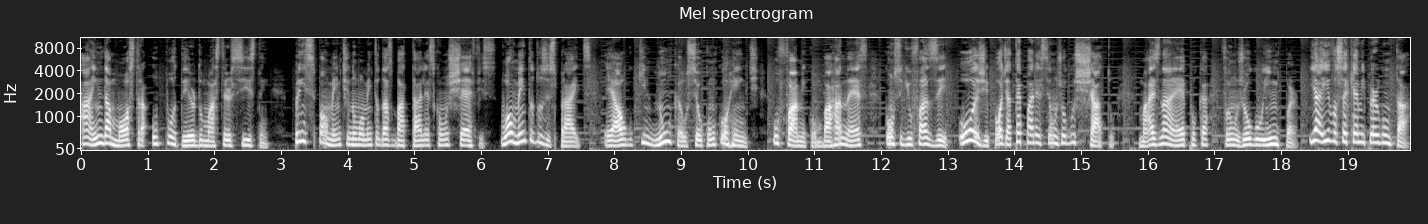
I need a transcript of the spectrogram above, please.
ainda mostra o poder do Master System, principalmente no momento das batalhas com os chefes. O aumento dos sprites é algo que nunca o seu concorrente, o Famicom barra NES, conseguiu fazer. Hoje pode até parecer um jogo chato, mas na época foi um jogo ímpar. E aí você quer me perguntar,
